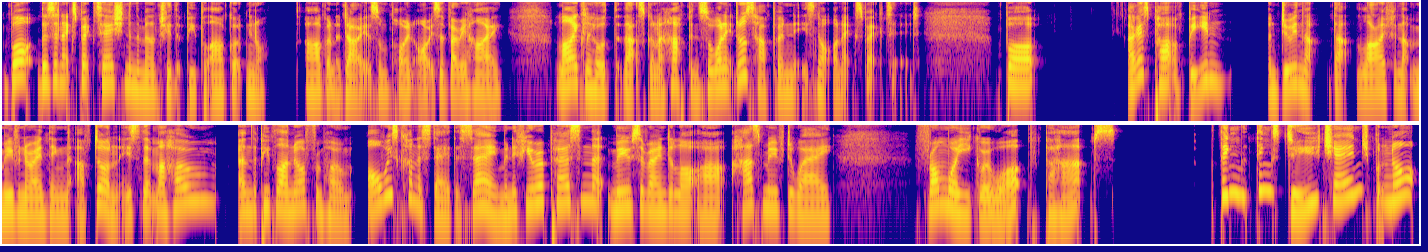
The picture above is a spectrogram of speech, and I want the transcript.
but there's an expectation in the military that people are going, you know, are going to die at some point, or it's a very high likelihood that that's going to happen. So when it does happen, it's not unexpected. But I guess part of being and doing that that life and that moving around thing that I've done is that my home and the people I know from home always kind of stay the same. And if you're a person that moves around a lot or has moved away from where you grew up, perhaps, thing, things do change, but not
